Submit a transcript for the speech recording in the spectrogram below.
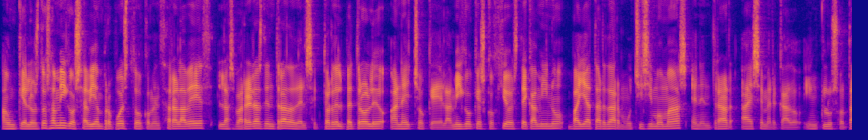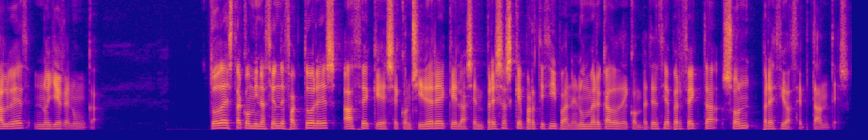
Aunque los dos amigos se habían propuesto comenzar a la vez, las barreras de entrada del sector del petróleo han hecho que el amigo que escogió este camino vaya a tardar muchísimo más en entrar a ese mercado, incluso tal vez no llegue nunca. Toda esta combinación de factores hace que se considere que las empresas que participan en un mercado de competencia perfecta son precio aceptantes.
